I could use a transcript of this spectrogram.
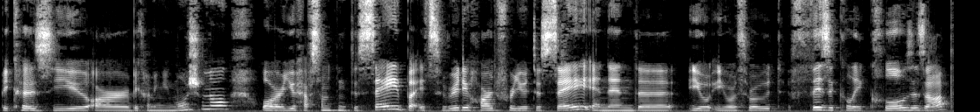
because you are becoming emotional or you have something to say but it's really hard for you to say and then the your, your throat physically closes up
